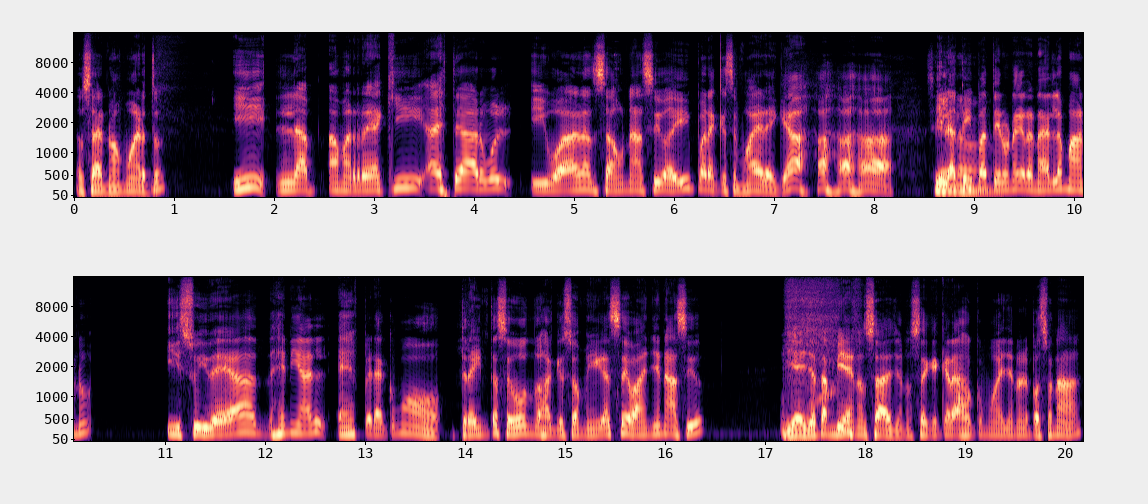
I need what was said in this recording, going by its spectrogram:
o sea, no ha muerto, y la amarré aquí a este árbol y voy a lanzar un ácido ahí para que se muera, y que, ah, ja, ja, ja. Sí, y la bueno, tipa tiene una granada en la mano y su idea genial es esperar como 30 segundos a que su amiga se bañe en ácido y ella también, o sea, yo no sé qué carajo, como a ella no le pasó nada,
